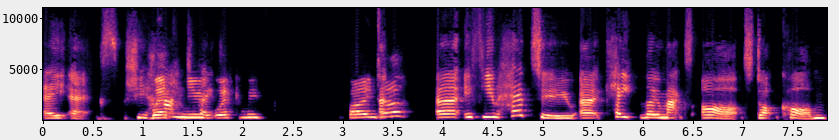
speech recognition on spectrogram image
A X. She Where can you where can we find her? uh, if you head to uh, katelomaxart.com,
